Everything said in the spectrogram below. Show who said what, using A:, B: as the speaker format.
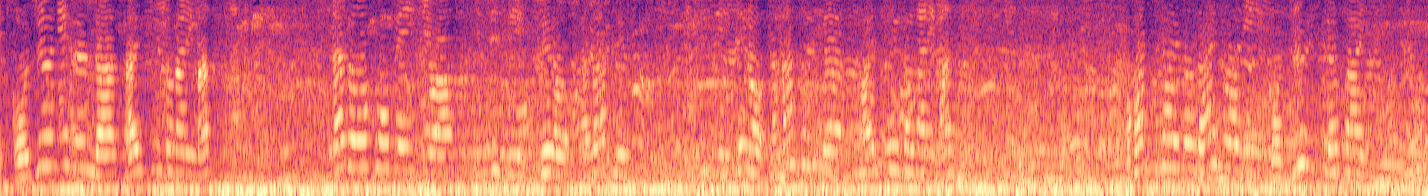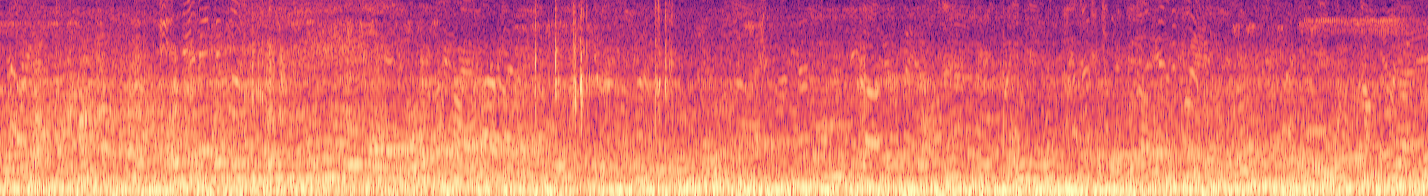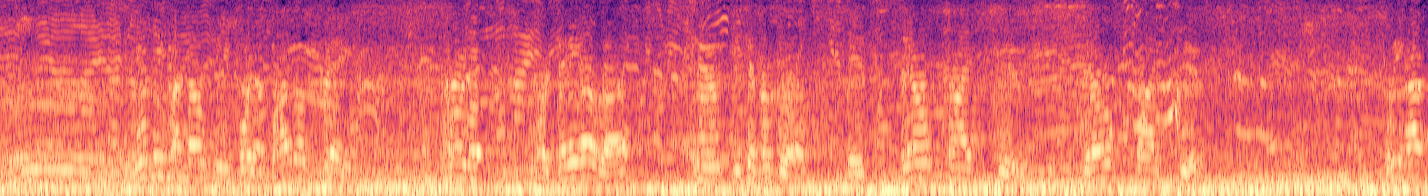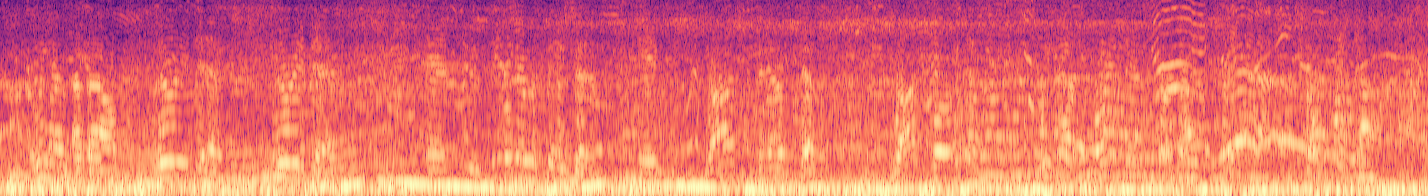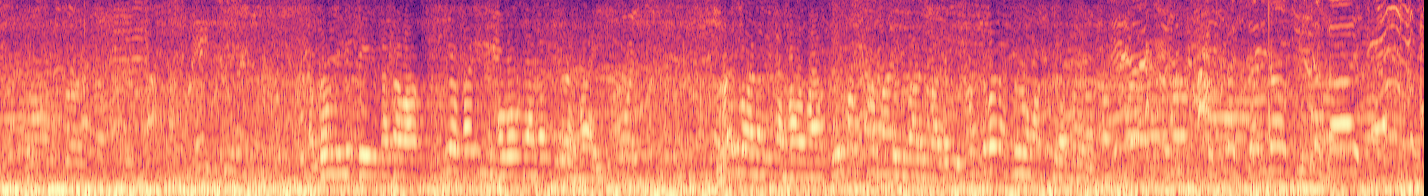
A: 時52分が最終となります。品川方面行きは1時07分1時07分が最終となります。お間違いのないようにご注意ください。
B: side two. We have we have about 30 minutes, 30 minutes, and to see the conversation is Ross Bear Seven, Ross Bear Seven. We have 20 minutes for that. て
A: いる方は速やかに歩道に上がってください。ドライバーの皆さんは正確なマイルがあるまで今しばらくお待ちください。こちら左側を見てください。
